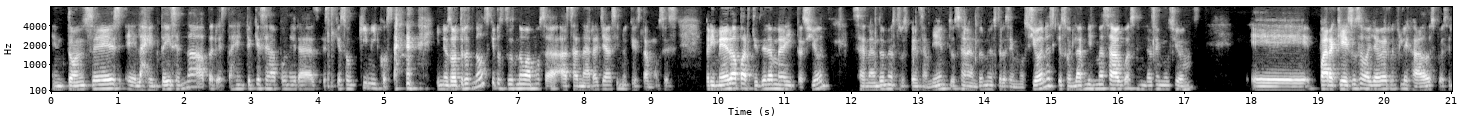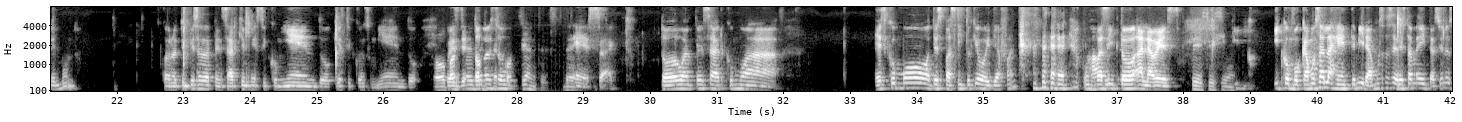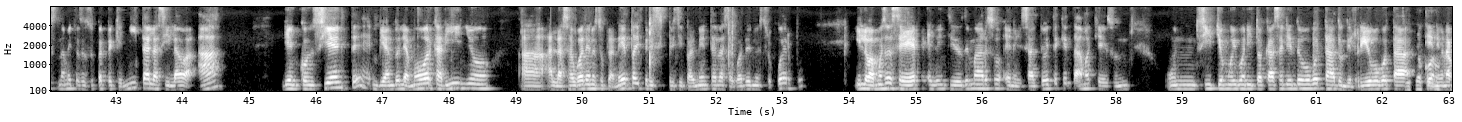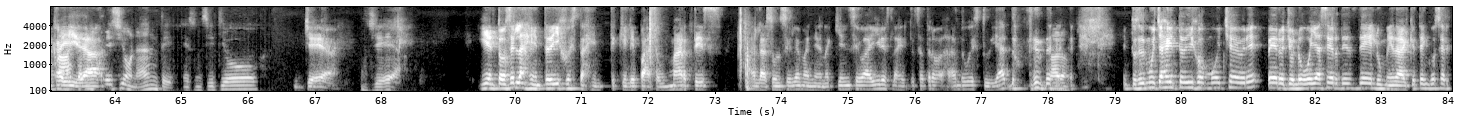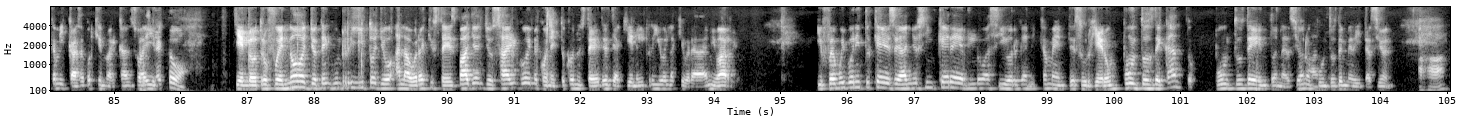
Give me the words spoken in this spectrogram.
Entonces eh, la gente dice, no, pero esta gente que se va a poner a, es que son químicos. y nosotros no, es que nosotros no vamos a, sanar allá, sino que estamos es, primero a partir de la meditación, sanando nuestros pensamientos, sanando nuestras emociones, que son las mismas aguas en las emociones, eh, para que eso se vaya a ver reflejado después en el mundo. Cuando tú empiezas a pensar qué me estoy comiendo, qué estoy consumiendo, pues de, todo eso... Exacto todo va a empezar como a... Es como despacito que voy de afán, un ah, pasito a la vez. Sí, sí, sí. Y, convocamos a la gente, mira, vamos a hacer esta meditación, es una meditación súper pequeñita, la sílaba A, bien consciente, enviándole amor, cariño a, a, las aguas de nuestro planeta y principalmente a las aguas de nuestro cuerpo. Y lo vamos a hacer el 22 de marzo en el Salto de Tequendama, que es un, un sitio muy bonito acá saliendo de Bogotá, donde el río Bogotá tiene una caída. Impresionante, es un sitio... Yeah. Yeah. Y entonces la gente dijo, esta gente, ¿qué le pasa? Un martes a las 11 de la mañana, ¿quién se va a ir? Es la gente está trabajando o estudiando. Claro. Entonces mucha gente dijo, muy chévere, pero yo lo voy a hacer desde el humedal que tengo cerca a mi casa porque no alcanzo a ir. Y el otro fue, no, yo tengo un rito, yo a la hora que ustedes vayan, yo salgo y me conecto con ustedes desde aquí en el río, en la quebrada de mi barrio. Y fue muy bonito que ese año, sin quererlo, así orgánicamente, surgieron puntos de canto, puntos de entonación o puntos de meditación.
